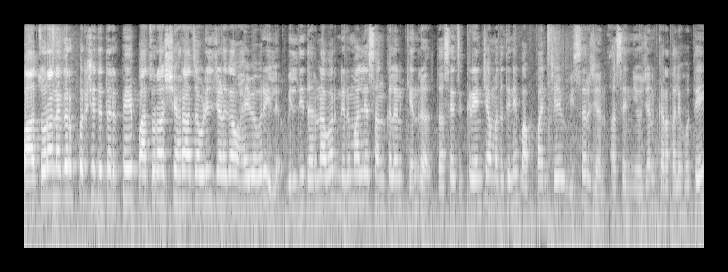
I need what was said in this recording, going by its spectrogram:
पाचोरा नगर परिषदेतर्फे पाचोरा शहराजवळील जळगाव हायवेवरील बिल्दी धरणावर निर्माल्य संकलन केंद्र तसेच क्रेनच्या मदतीने बाप्पांचे विसर्जन असे नियोजन करण्यात आले होते.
